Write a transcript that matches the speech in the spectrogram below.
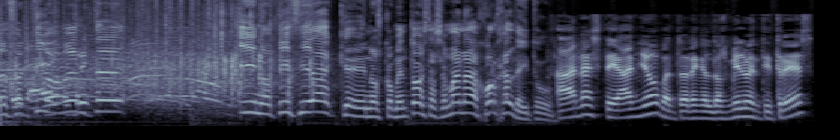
efectivamente. Y noticia que nos comentó esta semana Jorge Aldeitu. Ana este año va a entrar en el 2023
